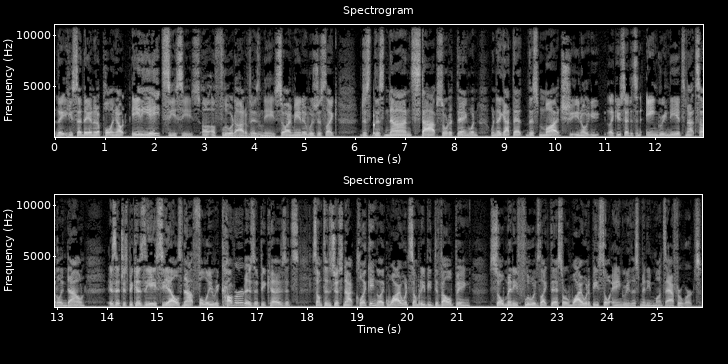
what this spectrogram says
They, he said they ended up pulling out 88 cc's of, of fluid out of his mm-hmm. knee. So, I mean, it was just like just this non-stop sort of thing. When when they got that this much you know you like you said it's an angry knee it's not settling down. Is it just because the ACL's not fully recovered? Is it because it's something's just not clicking? Like why would somebody be developing so many fluids like this or why would it be so angry this many months afterwards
